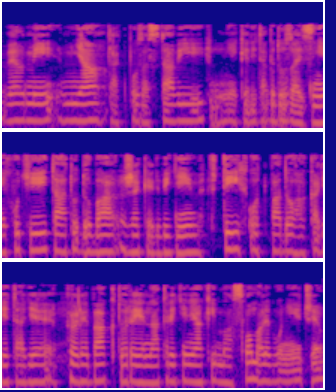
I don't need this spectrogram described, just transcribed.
veľmi mňa tak pozastaví, niekedy tak dozaj znechutí táto doba, že keď vidím v tých odpadoch a kade tade chleba, ktoré je natrete nejakým maslom alebo niečím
